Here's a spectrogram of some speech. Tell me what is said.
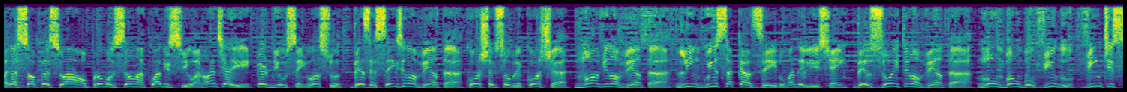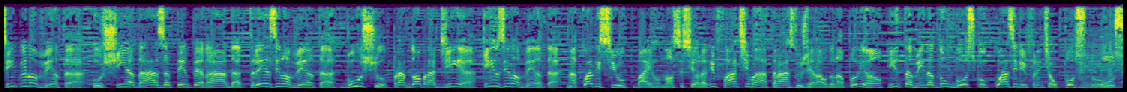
Olha só, pessoal, promoção na Qualicil. Anote aí. Pernil sem osso, 16,90. Coxa e sobrecoxa, 9,90. Linguiça caseiro, uma delícia, hein? 18,90. Lombão bovino, 25,90. Coxinha da asa temperada, 13,90. Bucho pra dobradinha, 15,90. Na Qualicil, bairro Nossa Senhora de Fátima, atrás do Geraldo Napoleão e também da Dom Bosco, quase de frente ao posto. Os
